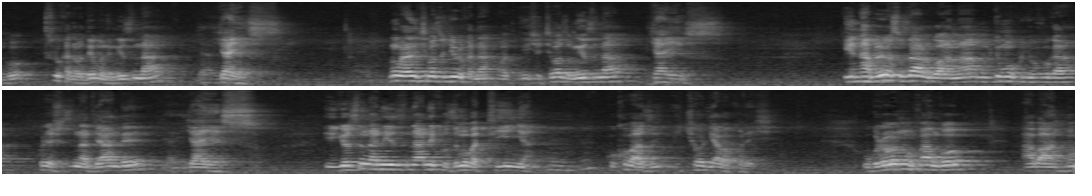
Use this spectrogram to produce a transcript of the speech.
ngo turukana abadayimoni mu izina rya yesu. Nubona n'ikibazo ujye icyo kibazo mu izina rya yesu. Intambara yose uzarwana mu by'umwuka ujya uvuga ukoresha izina rya nde? Rya yesu. Iryo zina ni izina n'ikuzimu batinya kuko bazi icyo ryabakoreye. Ubwo rero ni ukuvuga ngo abantu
